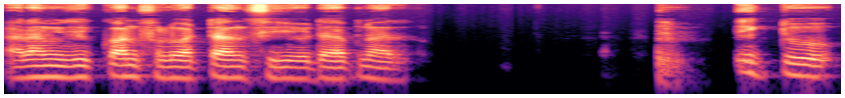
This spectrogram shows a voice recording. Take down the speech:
আর আমি যে কর্নফ্লাওয়ারটা আনছি, ওটা আপনার একটু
